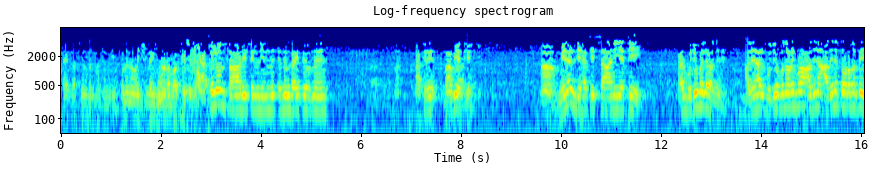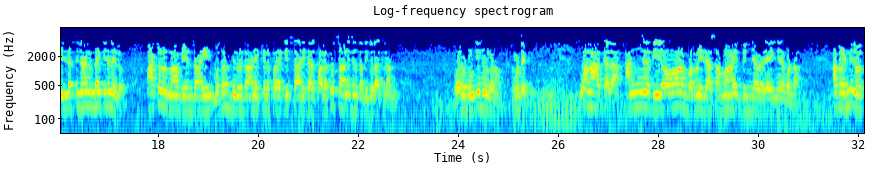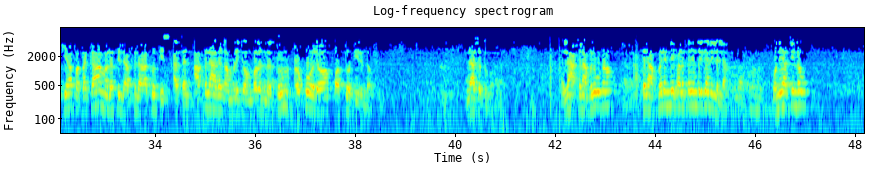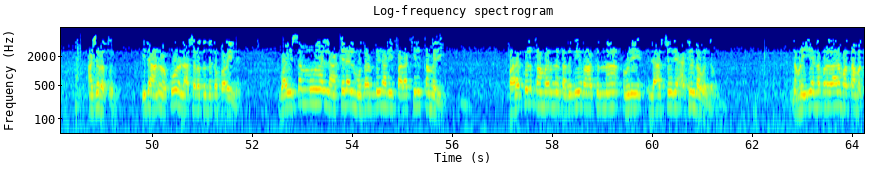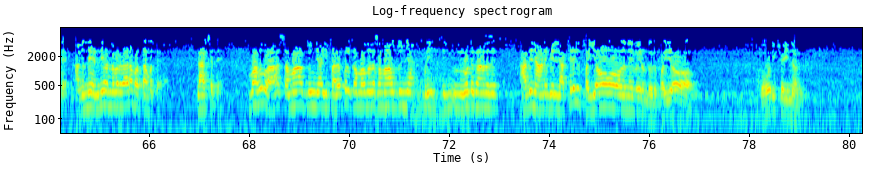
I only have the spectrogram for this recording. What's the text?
ഇപ്പൊ തന്നെ വായിച്ചില്ലെങ്കിൽ അവിടെ ബാക്കി അക്കലും സാരിസിൽ നിന്ന് എന്നുണ്ടായി തീർന്ന് അക്കൽ റാബിയെത്തിയ ആ മിനൽ ജിഹത്തി സാനിയത്തി അത് മുജൂബല്ലേ പറഞ്ഞത് അതിനാൽ മുജൂബ് എന്ന് പറയുമ്പോ അതിന് അതിനെ തുടർന്നിട്ട് ഇല്ലത്തിനാൽ ഉണ്ടായിത്തീരണല്ലോ. ആക്കൽ റാബി ഉണ്ടായി മുതബിറുദാലിക്കൽ ഫലക്കി സാലിസ് അത് ഫലക്കു സാലിസിന് തതിബിറാക്കലാണ് ഓരോ ഡ്യൂട്ടിയും കൊടുക്കണം? അങ്ങോട്ടേക്ക്. വഹാക്കഥ അങ്ങ് തീരോളം പറഞ്ഞില്ല സമായ ദുഞ്ഞ വരെ ഇങ്ങനെ കൊണ്ടാ. അപ്പൊ എണ്ണി നോക്കിയാ പതക്കാമലത്തിൽ അഫലാക്കു തിസ് അത്തൻ. അഫലാക കംപ്ലീറ്റ് ഒമ്പതെണ്ണെത്തും അക്കോലോ പത്തു എത്തിയിട്ടുണ്ടാവും. ലാസ്റ്റ് എത്തുമ്പോ അല്ല അക്കൽ അഫൽ കൂട്ടണം? അക്കൽ അഫലിന്റെ ഫലത്തെ നിയന്ത്രിക്കാനില്ലല്ല. ഒന്ന് ചർച്ചയുണ്ടാവും അഷറത്തുൻ ഇതാണ് ഒക്കോളുള്ള അഷറത്ത് എന്നൊക്കെ പറയുന്നത്. വൈസമ്മൂനൽ അക്കലൽ മുദബിർ അലി ഫലക്കിൽ കമരി. ഫലക്കുൽ കമറിന് തദ്ബീറാക്കുന്ന ഒരു ലാസ്റ്റ് ഒരു അക്കലുണ്ടാവുമല്ലോ നമ്മൾ ഈ എണ്ണ പ്രകാരം പത്താമത്തെ. അങ്ങനെ എണ്ണി വന്ന പ്രകാരം പത്താമത്തെ. ലാസ്റ്റത്തെ വഹുവ സമാദുഞ്ഞ ഈ പഴപ്പുൽ കമർ എന്നുള്ള സമാദുഞ്ഞ ഇങ്ങോട്ട് കാണുന്നത്. അതിനാണ് ബിൽ അക്കരിൽ ഫയ്യോ എന്ന പേരുണ്ട്. ഒരു ഫയ്യോ കോരിച്ചൊരിയുന്നതാണ്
